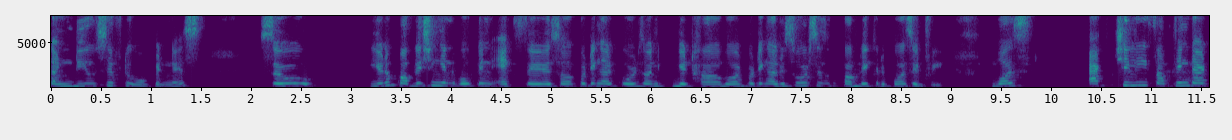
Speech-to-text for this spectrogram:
conducive to openness. So you know, publishing in open access or putting our codes on GitHub or putting our resources in public repository was actually something that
